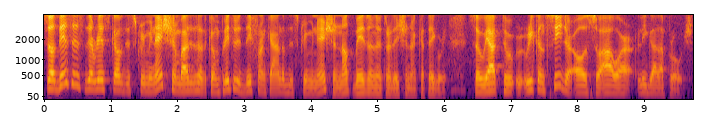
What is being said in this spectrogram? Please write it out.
So this is the risk of discrimination, but it's a completely different kind of discrimination, not based on a traditional category. So we have to reconsider also our legal approach.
